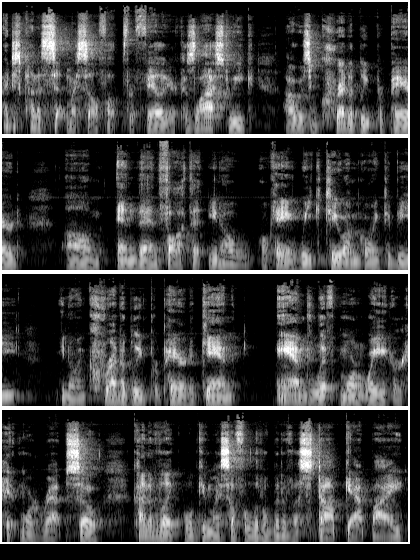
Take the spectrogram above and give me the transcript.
I just kind of set myself up for failure. Because last week I was incredibly prepared um, and then thought that, you know, okay, week two, I'm going to be, you know, incredibly prepared again and lift more weight or hit more reps. So kind of like we'll give myself a little bit of a stopgap. I,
